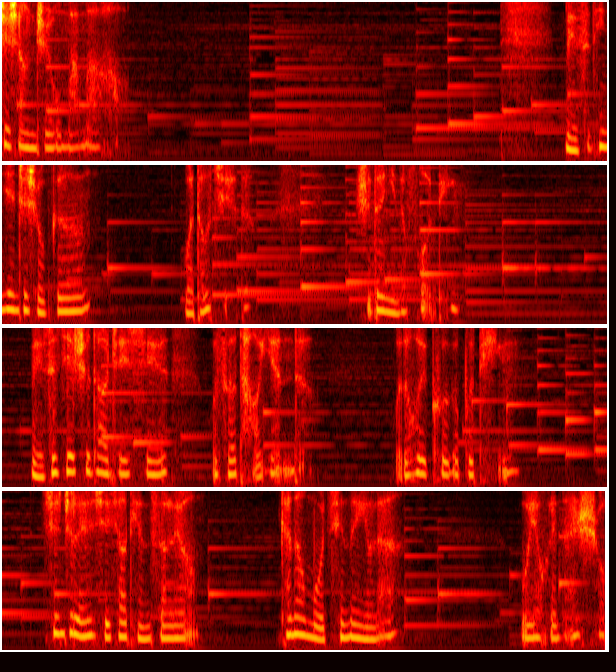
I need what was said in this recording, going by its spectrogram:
世上只有妈妈好。每次听见这首歌，我都觉得是对你的否定。每次接触到这些我所讨厌的，我都会哭个不停。甚至连学校填资料，看到母亲那一栏，我也会难受。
